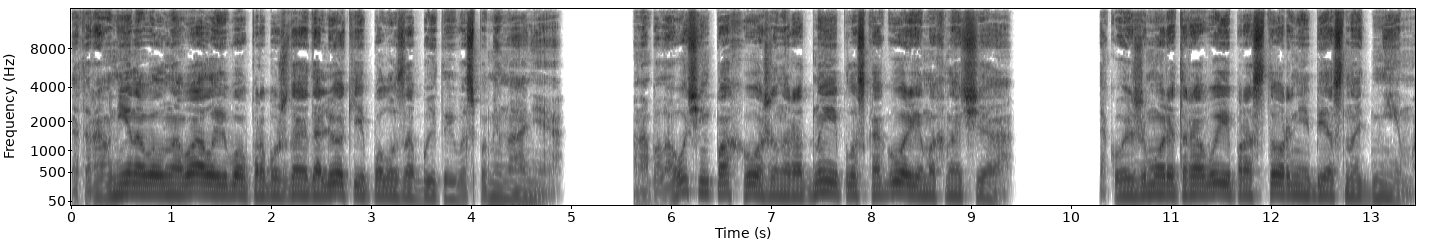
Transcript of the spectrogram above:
Эта равнина волновала его, пробуждая далекие полузабытые воспоминания. Она была очень похожа на родные плоскогорья Махнача. Такое же море травы и простор небес над ним.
